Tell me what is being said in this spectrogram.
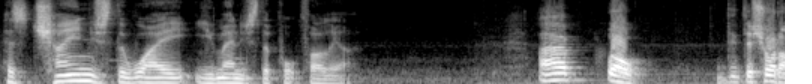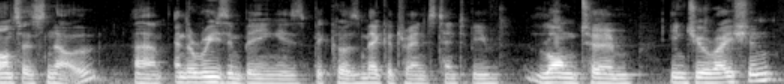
has changed the way you manage the portfolio? Uh, well, the, the, short answer is no. Um, and the reason being is because megatrends tend to be long term in duration.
